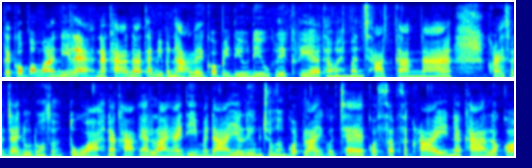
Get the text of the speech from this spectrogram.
แต่ก็ประมาณนี้แหละนะคะนะถ้ามีปัญหาอะไรก็ไปดิวดิวเคลียร์ๆทำให้มันชัดกันนะ ใครสนใจดูดวงส่วนตัวนะคะแอดไลน์ไอดีมาได้ อย่าลืมช่วยกันกดไลค์กดแชร์กด Subscribe นะคะ แล้วก็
